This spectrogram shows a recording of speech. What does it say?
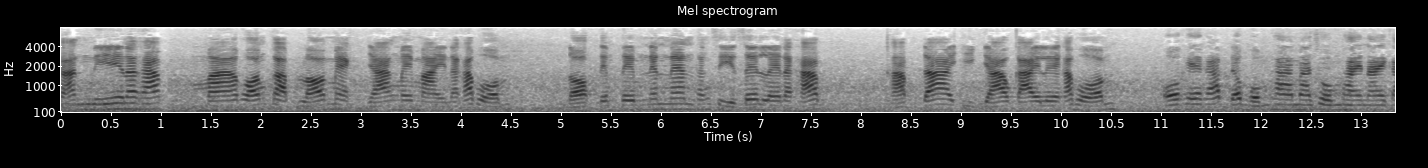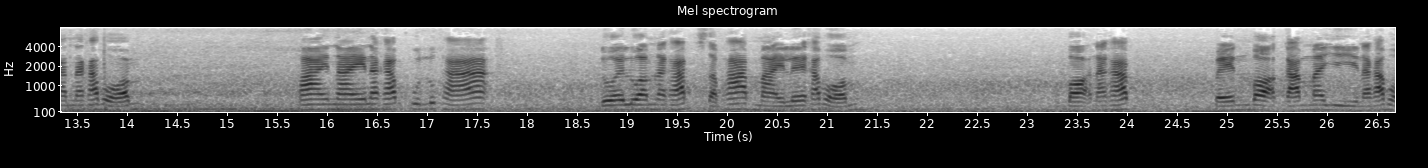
คันนี้นะครับ มาพร้อมกับล้อแม็กยางใหม่ ๆ นะครับผมดอกเต็มๆแน่น ๆ ทั้ง 4 เส้นเลยนะครับขับได้อีกยาวไกลเลยครับผม โอเคครับ เดี๋ยวผมพามาชมภายในกันนะครับผม ภายในนะครับคุณลูกค้า โดยรวมนะครับ สภาพใหม่เลยครับผม เบาะนะครับ เป็นเบาะกำมะหยี่นะครับ ผ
